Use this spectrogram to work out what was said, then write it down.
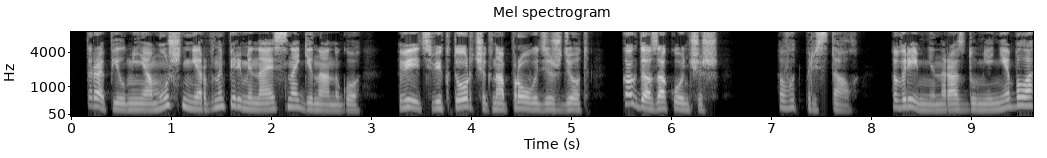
— торопил меня муж, нервно переминаясь с ноги на ногу. «Ведь Викторчик на проводе ждет. Когда закончишь?» Вот пристал. Времени на раздумье не было,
